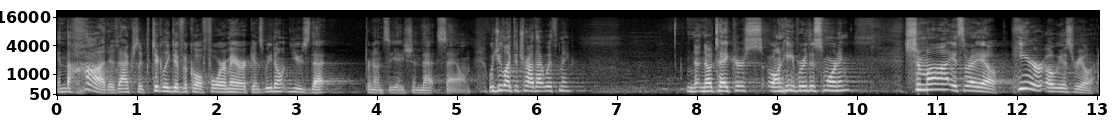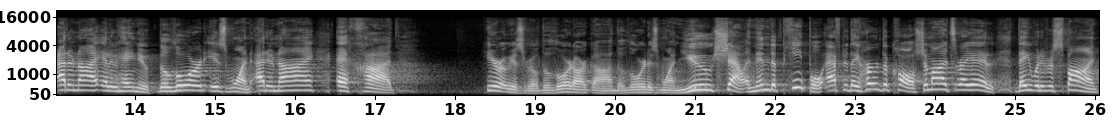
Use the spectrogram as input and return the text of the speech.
And the had is actually particularly difficult for Americans. We don't use that pronunciation, that sound. Would you like to try that with me? No, no takers on Hebrew this morning? Shema Israel, hear, O Israel. Adonai Eloheinu, the Lord is one. Adonai Echad. Hear, O Israel, the Lord our God, the Lord is one. You shall. And then the people, after they heard the call, Shema Israel, they would respond,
